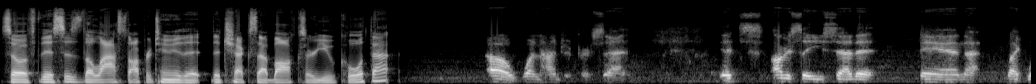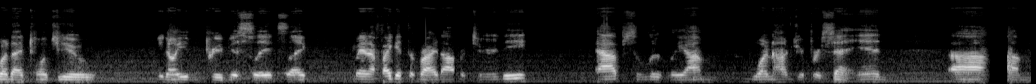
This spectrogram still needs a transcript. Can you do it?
So if this is the last opportunity that that checks that box, are you cool with that? Oh, 100% it's obviously you said it, and like what I told you, you know, even previously, it's like, man, if I get the right opportunity, absolutely, I'm 100% in. Uh, um,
